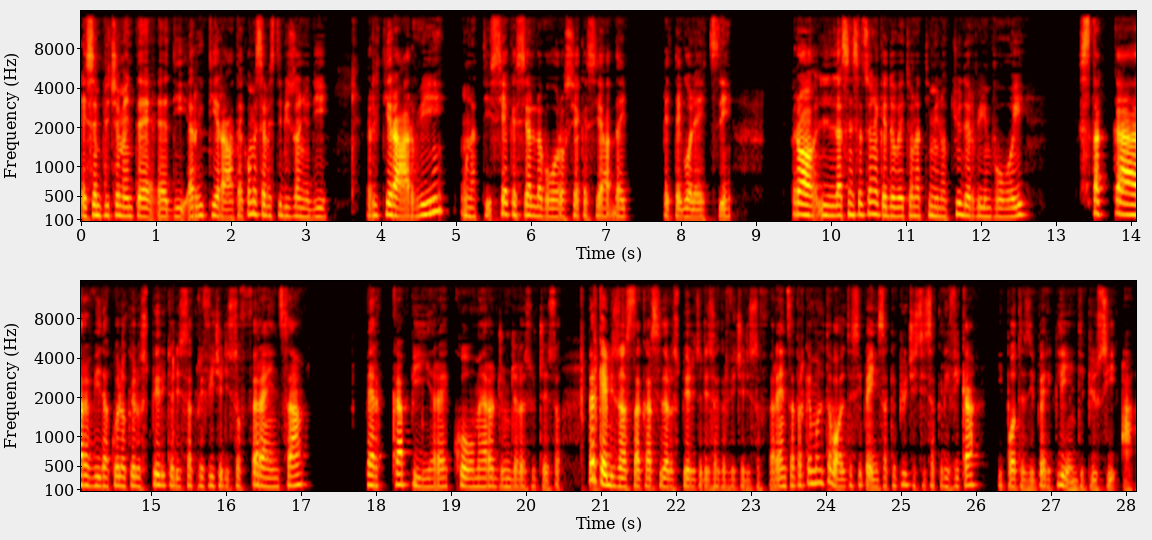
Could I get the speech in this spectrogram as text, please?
è semplicemente eh, di ritirata, è come se aveste bisogno di ritirarvi sia che sia al lavoro, sia che sia dai pettegolezzi, però la sensazione è che dovete un attimino chiudervi in voi staccarvi da quello che è lo spirito di sacrificio e di sofferenza per capire come raggiungere il successo. Perché bisogna staccarsi dallo spirito di sacrificio e di sofferenza? Perché molte volte si pensa che più ci si sacrifica, ipotesi per i clienti, più si ha.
